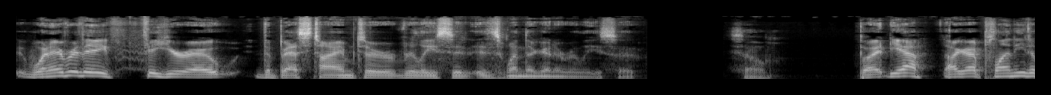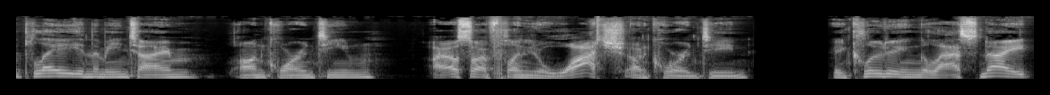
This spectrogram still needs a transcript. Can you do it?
Whenever they figure out the best time to release it is when they're going to release it. So, but yeah, I got plenty to play in the meantime on quarantine. I also have plenty to watch on quarantine, including last night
